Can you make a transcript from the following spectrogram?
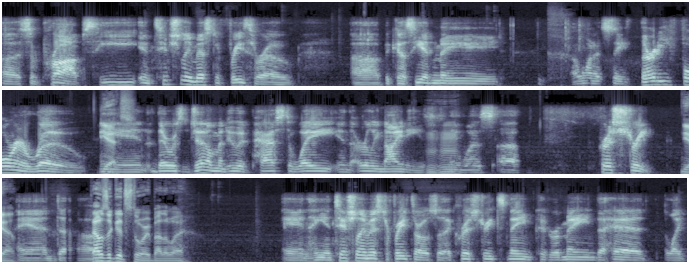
uh, some props. He intentionally missed a free throw uh, because he had made I want to say 34 in a row. Yes. And there was a gentleman who had passed away in the early 90s. His Mhm. name was uh, Chris Street. Yeah, And uh, that was a good story, by the way. and he intentionally missed a free throw so that Chris Street's name could remain the head, like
